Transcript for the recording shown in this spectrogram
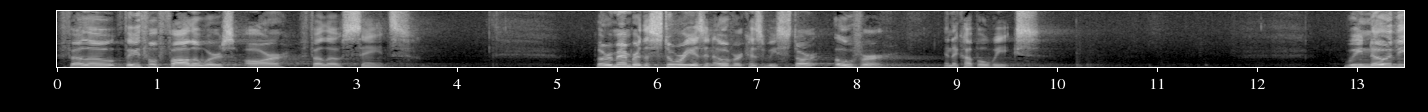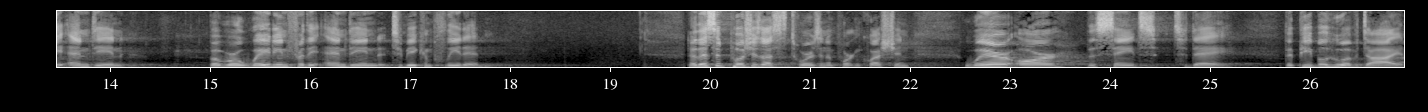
Fellow faithful followers are fellow saints. But remember, the story isn't over because we start over in a couple weeks. We know the ending, but we're waiting for the ending to be completed. Now, this pushes us towards an important question Where are the saints today? The people who have died.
